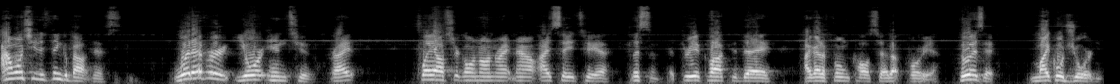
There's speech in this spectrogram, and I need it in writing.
I want you to think about this. Whatever you're into, right? Playoffs are going on right now. I say to you, listen, at 3 o'clock today, I got a phone call set up for you. Who is it? Michael Jordan.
